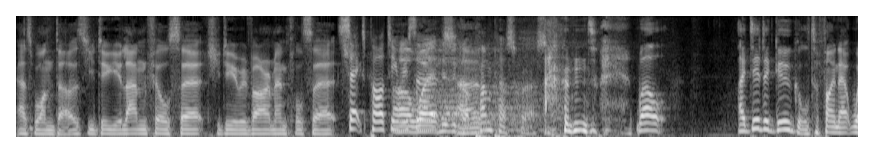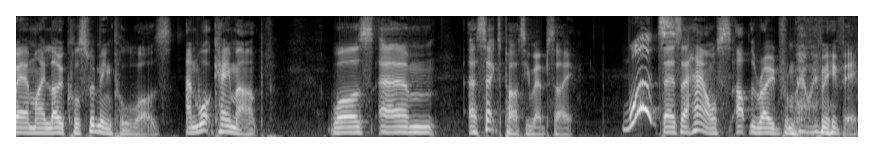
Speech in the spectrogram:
as one does. You do your landfill search, you do your environmental search, Sex party Oh, wait, research. has it got pampas grass? and well, I did a Google to find out where my local swimming pool was, and what came up was um, a sex party website. what? There's a house up the road from where we're moving,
